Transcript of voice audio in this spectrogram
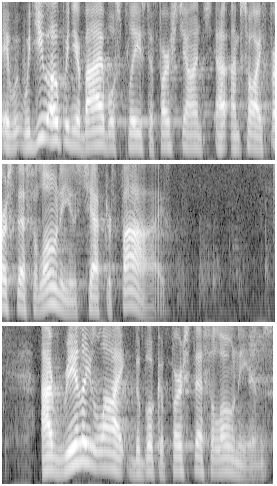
It, would you open your Bibles, please, to 1 John, uh, I'm sorry, 1 Thessalonians chapter 5. I really like the book of 1 Thessalonians.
